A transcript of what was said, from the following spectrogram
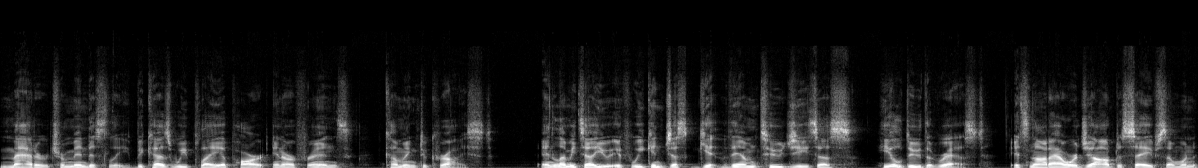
matter tremendously because we play a part in our friends coming to Christ. And let me tell you, if we can just get them to Jesus, He'll do the rest. It's not our job to save someone,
